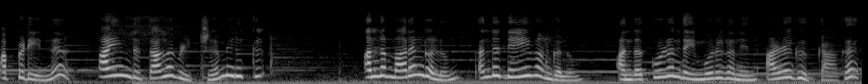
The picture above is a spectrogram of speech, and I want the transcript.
அப்படின்னு ஐந்து தலவிருட்சம் இருக்கு. அந்த மரங்களும் அந்த தெய்வங்களும் அந்த குழந்தை முருகனின் அழகுக்காக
